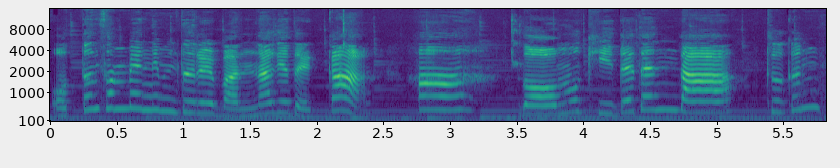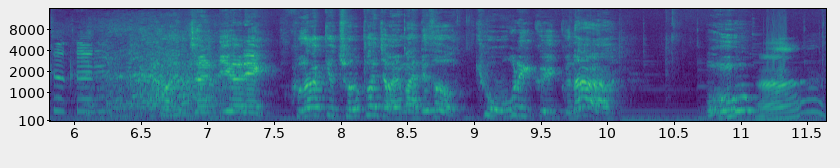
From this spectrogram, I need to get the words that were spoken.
어떤 선배님들을 만나게 될까? 아, 너무 기대된다. 두근두근. 완전 리얼해 고등학교 졸업한 지 얼마 안 돼서 교복을 입고 있구나 어?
